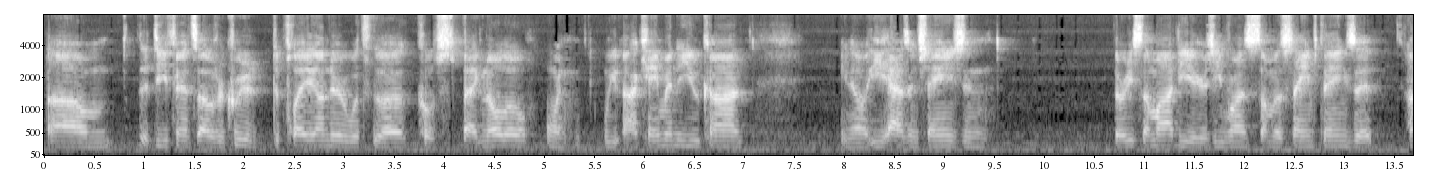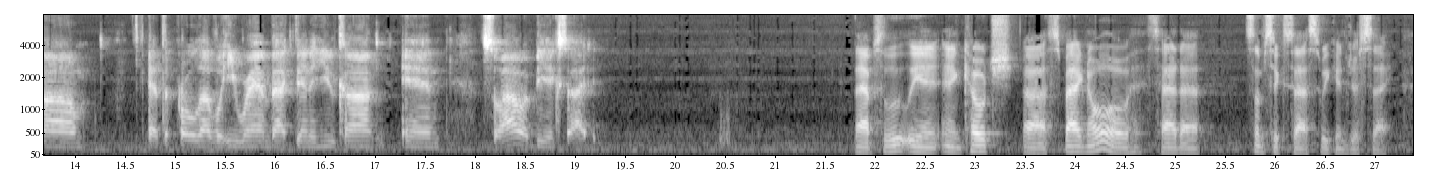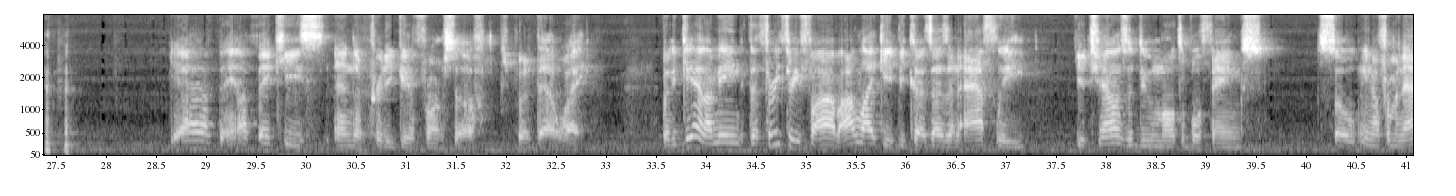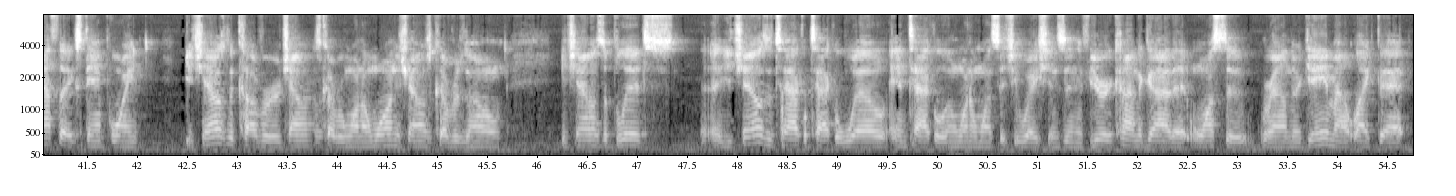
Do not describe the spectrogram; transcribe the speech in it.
um, the defense I was recruited to play under with uh, Coach Spagnuolo when we I came into UConn. You know, he hasn't changed in thirty some odd years. He runs some of the same things that um, at the pro level he ran back then at UConn, and so I would be excited. Absolutely, and, and Coach uh, Spagnuolo has had uh, some success. We can just say. Yeah, I think, he's ended up pretty good for himself. Let's put it that way. But again, I mean, the three three five, I like it because as an athlete, you're challenged to do multiple things. So you know, from an athletic standpoint, you're challenged to cover, you're challenged to cover one on one, you're challenged to cover zone, you're challenged to blitz, uh, you're challenged to tackle, tackle well, and tackle in one on one situations. And if you're a kind of guy that wants to round their game out like that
